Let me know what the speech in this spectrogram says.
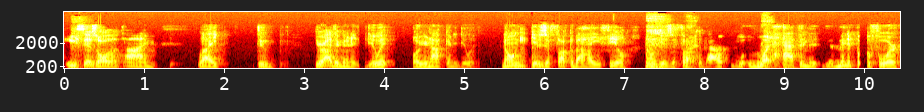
he says all the time, like, dude, you're either going to do it or you're not going to do it. No one gives a fuck about how you feel. No one gives a fuck Right. about w- what happened the, the minute before.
